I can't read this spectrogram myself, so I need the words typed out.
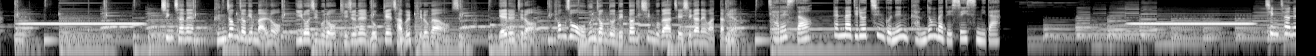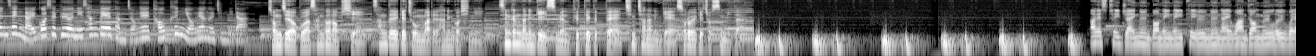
칭찬은 긍정적인 말로 이뤄짐으로 기준을 높게 잡을 필요가 없습니다. 예를 들어 평소 5분 정도 늦던 친구가 제 시간에 왔다면 잘했어. 한마디로 친구는 감동받을 수 있습니다. 칭찬은 생날 것의 표현이 상대의 감정에 더 큰 영향을 줍니다. 정제 여부와 상관없이 상대에게 좋은 말을 하는 것이니 생각나는 게 있으면 그때그때 칭찬하는 게 서로에게 좋습니다. ISTJ bonini a wandong mulu we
